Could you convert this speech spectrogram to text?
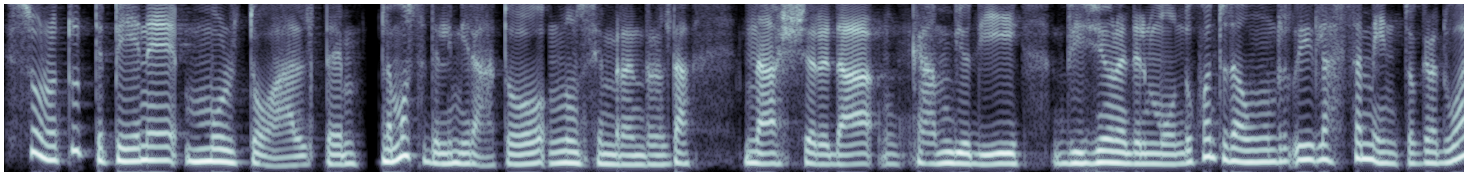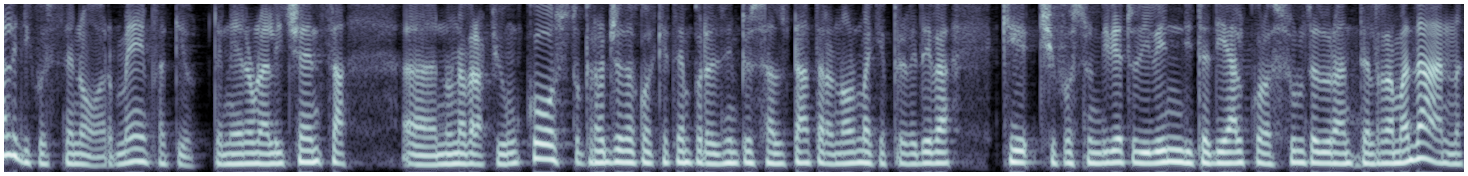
sono tutte pene molto alte. La mossa dell'Emirato non sembra in realtà nascere da un cambio di visione del mondo, quanto da un rilassamento graduale di queste norme. Infatti, ottenere una licenza eh, non avrà più un costo, però già da qualche tempo, ad esempio, è saltata la norma che prevedeva che ci fosse un divieto di vendita di alcol assoluta durante il Ramadan.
